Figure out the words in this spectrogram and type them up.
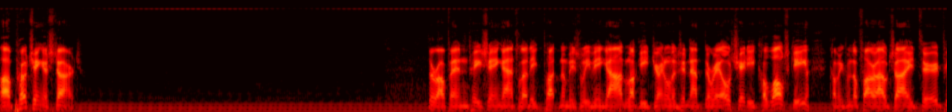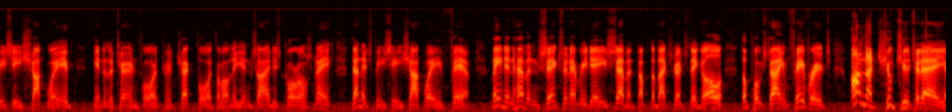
Approaching a start. They're off and pacing. Athletic Putnam is leaving out. Lucky Journal is in at the rail. Shady Kowalski coming from the far outside third. PC Shockwave into the turn fourth. Check fourth along the inside is Coral Snake. Then it's PC Shockwave fifth. Made in Heaven sixth and Everyday seventh. Up the backstretch they go. The post time favorites on the choo choo today.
